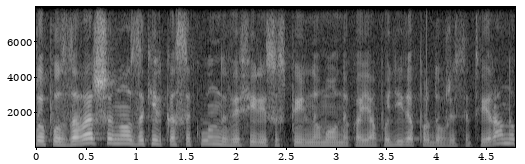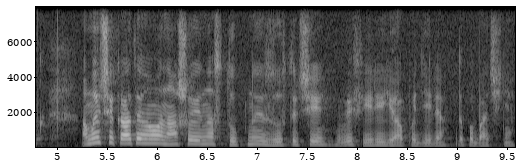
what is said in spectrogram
випуск завершено. За кілька секунд в ефірі Суспільного мовника Я Поділля продовжиться твій ранок. А ми чекатимемо нашої наступної зустрічі в ефірі Я Поділля. До побачення.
